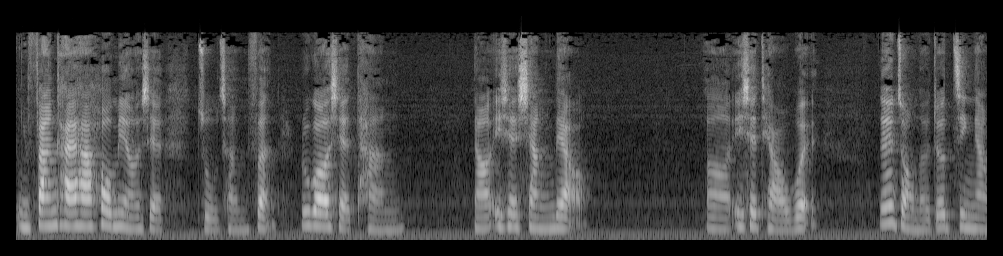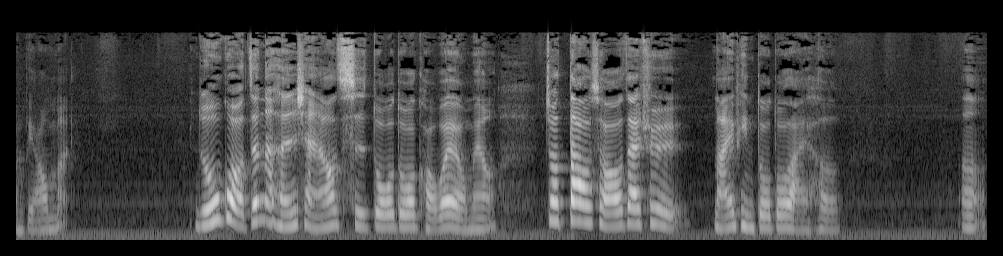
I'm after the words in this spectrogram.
你翻开它后面有写主成分，如果写糖，然后一些香料，呃，一些调味那种的，就尽量不要买。如果真的很想要吃多多口味，有没有？就到时候再去买一瓶多多来喝，嗯，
